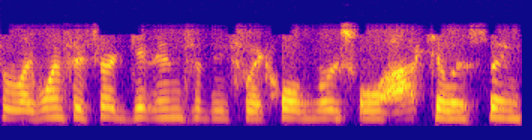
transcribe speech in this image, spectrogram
So like once they start getting into this like whole virtual Oculus thing,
